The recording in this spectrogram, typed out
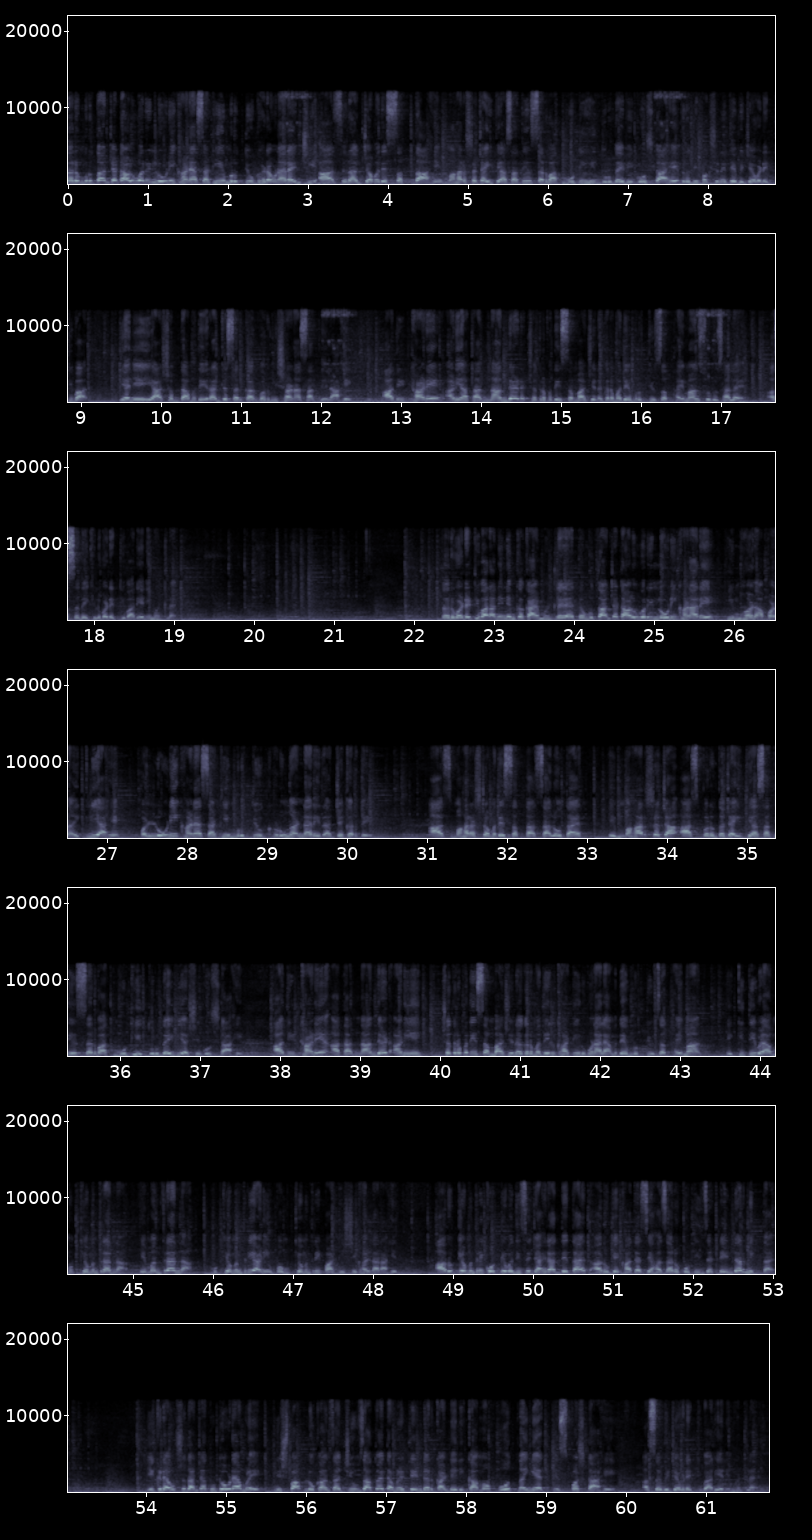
तर मृतांच्या टाळूवरील लोणी खाण्यासाठी मृत्यू घडवणाऱ्यांची आज राज्यामध्ये सत्ता आहे. महाराष्ट्राच्या इतिहासातील सर्वात मोठी ही दुर्दैवी गोष्ट आहे. विरोधी पक्षनेते विजय वडेट्टीवार यांनी या शब्दामध्ये राज्य सरकारवर निशाणा साधलेला आहे. आधी ठाणे आणि आता नांदेड छत्रपती संभाजीनगरमध्ये मृत्यूचं थैमान सुरू झालंय असं देखील वडेट्टीवार यांनी म्हटलंय. तर वडेट्टीवारांनी नेमकं काय म्हटलेलं आहे? तर मृतांच्या टाळूवरील लोणी खाणारे ही म्हण आपण ऐकली आहे पण लोणी खाण्यासाठी मृत्यू घडून आणणारे राज्यकर्ते. आज महाराष्ट्रामध्ये सत्ता चालवत आहेत. हे महाराष्ट्राच्या आजपर्यंतच्या इतिहासातील सर्वात मोठी दुर्दैवी अशी गोष्ट आहे. आधी ठाणे आता नांदेड आणि छत्रपती संभाजीनगरमधील घाटी रुग्णालयामध्ये मृत्यूचं थैमान. हे किती वेळा मुख्यमंत्र्यांना हे मंत्र्यांना मुख्यमंत्री आणि उपमुख्यमंत्री पाठीशी घालणार आहेत? आरोग्यमंत्री कोट्यवधीचे जाहिरात देत आहेत आरोग्य खात्याचे हजारो कोटींचे टेंडर निघत आहेत इकडे औषधांच्या तुटवड्यामुळे निष्पाप लोकांचा जीव जातोय. त्यामुळे टेंडर काढलेली कामं होत नाहीयेत हे स्पष्ट आहे असं विजय वडेट्टीवार यांनी म्हटलंय.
